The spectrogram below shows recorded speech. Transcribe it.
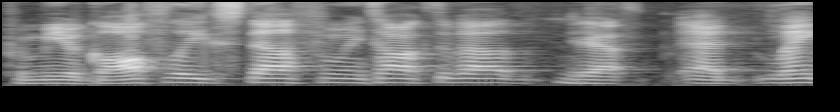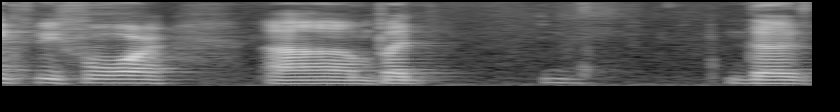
Premier Golf League stuff when we talked about Yeah. at length before. Um, but the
